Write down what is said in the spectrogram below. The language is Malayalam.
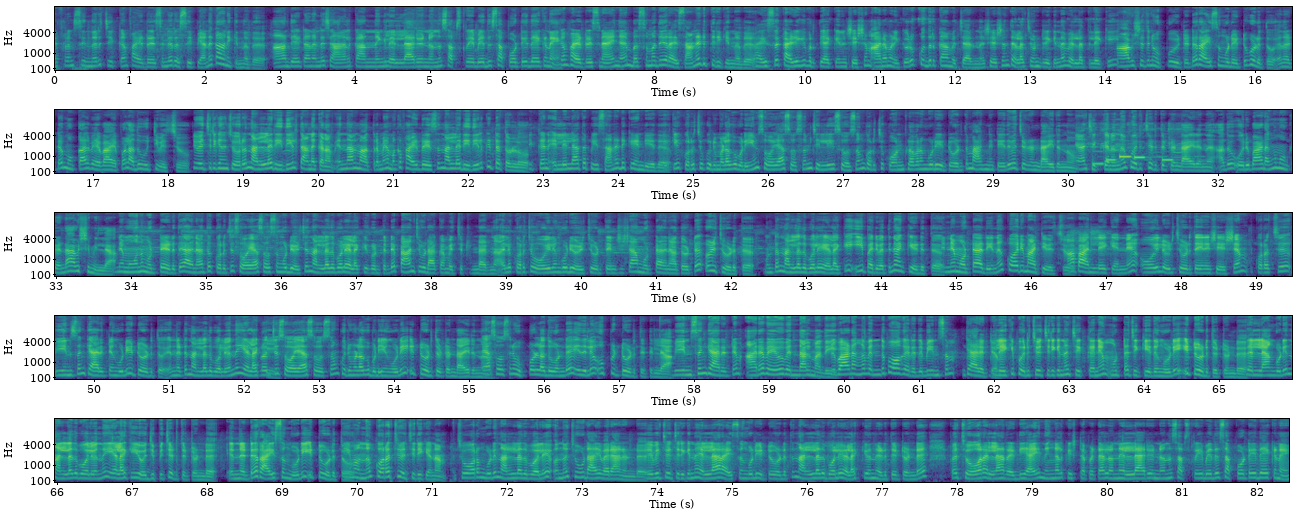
ഹായ് ഫ്രണ്ട്സ് ഇന്നൊരു ചിക്കൻ ഫ്രൈഡ് റൈസിന്റെ റെസിപ്പിയാണ് കാണിക്കുന്നത്. ആദ്യമായിട്ടാണ് എന്റെ ചാനൽ കാണുന്നെങ്കിൽ എല്ലാവരും എന്നെ ഒന്ന് സബ്സ്ക്രൈബ് ചെയ്ത് സപ്പോർട്ട് ചെയ്തേക്കണേ. ചിക്കൻ ഫ്രൈഡ് റൈസിനായി ഞാൻ ബസുമതി റൈസാണ് എടുത്തിരിക്കുന്നത്. റൈസ് കഴുകി വൃത്തിയാക്കിയതിനു ശേഷം അരമണിക്കൂർ കുതിർക്കാൻ വെച്ചായിരുന്നു. ശേഷം തിളച്ചുകൊണ്ടിരിക്കുന്ന വെള്ളത്തിലേക്ക് ആവശ്യത്തിന് ഉപ്പ് ഇട്ടിട്ട് റൈസും കൂടെ ഇട്ട് കൊടുത്തു. എന്നിട്ട് മുക്കാൽ വേവായപ്പോൾ അത് ഊറ്റി വെച്ചു. ഊറ്റി വെച്ചിരിക്കുന്ന ചോറ് നല്ല രീതിയിൽ തണുക്കണം. എന്നാൽ മാത്രമേ നമുക്ക് ഫ്രൈഡ് റൈസ് നല്ല രീതിയിൽ കിട്ടത്തുള്ളൂ. ചിക്കൻ എല്ലില്ലാത്ത പീസാണ് എടുക്കേണ്ടത് കുറച്ച് കുരുമുളക് പൊടിയും സോയാ സോസും ചില്ലി സോസും കുറച്ച് കോൺഫ്ലവറും കൂടി ഇട്ട് കൊടുത്ത് മാഗ്നറ്റ് ചെയ്ത് വെച്ചിട്ടുണ്ടായിരുന്നു. ഞാൻ ചിക്കൻ ഒന്ന് പൊരിച്ചെടുത്തിട്ടുണ്ടായിരുന്നു. അത് ഒരുപാട് അങ്ങ് മൂക്കേണ്ട ആവശ്യമില്ല. പിന്നെ മൂന്ന് മുട്ട എടുത്ത് അതിനകത്ത് കുറച്ച് സോയാ സോസും കൂടി ഒഴിച്ച് നല്ലതുപോലെ ഇളക്കി കൊടുത്തിട്ട് പാൻ ചൂടാക്കാൻ വെച്ചിട്ടുണ്ടായിരുന്നു. അതിൽ കുറച്ച് ഓയിലും കൂടി ഒഴിച്ചു കൊടുത്തതിന് ശേഷം ആ മുട്ട അതിനകത്തോട്ട് ഒഴിച്ചു കൊടുത്ത് മുട്ട നല്ലതുപോലെ ഇളക്കി ഈ പരുവത്തിനാക്കി എടുത്ത്. പിന്നെ മുട്ട അതിൽ നിന്ന് കോരി മാറ്റി വെച്ചു. ആ പാനിലേക്ക് തന്നെ ഓയിൽ ഒഴിച്ചു കൊടുത്തതിന് ശേഷം കുറച്ച് ബീൻസും ക്യാരറ്റും കൂടി ഇട്ട് കൊടുത്തു. എന്നിട്ട് നല്ലതുപോലെ ഒന്ന് ഇളക്കി. കുറച്ച് സോയാ സോസും കുരുമുളക് പൊടിയും കൂടി ഇട്ട് കൊടുത്തിട്ടുണ്ടായിരുന്നു. സോസിന് ഉപ്പുള്ളത് കൊണ്ട് ഇതിൽ ഉപ്പിട്ട് കൊടുത്തിട്ടില്ല. ബീൻസും ക്യാരറ്റും അര വേവ് വെന്താൽ മതി. ഒരുപാട് അങ്ങ് വെന്ത് പോകരുത്. ബീൻസും ക്യാരറ്റും. ഇതിലേക്ക് പൊരിച്ചു വെച്ചിരിക്കുന്ന ചിക്കനും മുട്ട ചിക്കിയതും കൂടി ഇട്ട് കൊടുത്തിട്ടുണ്ട്. ഇതെല്ലാം കൂടി നല്ലതുപോലെ ഒന്ന് ഇളക്കി യോജിപ്പിച്ചെടുത്തിട്ടുണ്ട്. എന്നിട്ട് റൈസും കൂടി ഇട്ട് കൊടുത്തു. ഒന്ന് കുറച്ച് വെച്ചിരിക്കണം. ചോറും കൂടി നല്ലതുപോലെ ഒന്ന് ചൂടായി വരാനുണ്ട്. വേവിച്ച് വെച്ചിരിക്കുന്ന എല്ലാ റൈസും കൂടി ഇട്ട് കൊടുത്ത് നല്ലതുപോലെ ഇളക്കി ഒന്ന് എടുത്തിട്ടുണ്ട്. ഇപ്പൊ ചോറെല്ലാം റെഡിയായി നിങ്ങൾക്ക് ഇഷ്ടപ്പെട്ടാൽ ഒന്ന് എല്ലാവരും എന്നെ ഒന്ന് സബ്സ്ക്രൈബ് ചെയ്ത് സപ്പോർട്ട് ചെയ്തേക്കണേ.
